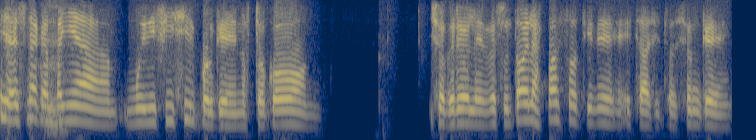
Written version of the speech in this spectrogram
Mira, es una campaña muy difícil porque nos tocó, yo creo, el resultado de las PASO tiene esta situación que,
